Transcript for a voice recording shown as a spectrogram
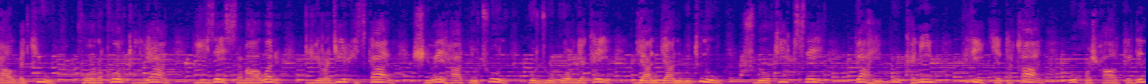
ناڵبەکی و کۆڕەکۆر کلیان گیزەی سەماوەر گیرەگیر ئیسکان شیوەی هاتنوچوون گرج و گۆڵیەکەی گیانگیان وتن و شلۆقی قسەی گاهی بوو کەنیم پلێک یەتەقان و خۆشحالکردن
